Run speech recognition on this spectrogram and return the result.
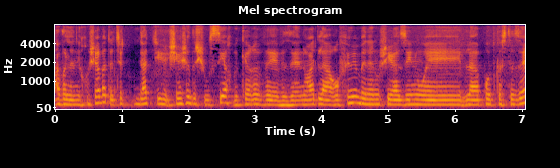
אבל אני חושבת, את יודעת שיש איזשהו שיח בקרב, אה, וזה נועד לרופאים מבינינו שיאזינו אה, לפודקאסט הזה,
